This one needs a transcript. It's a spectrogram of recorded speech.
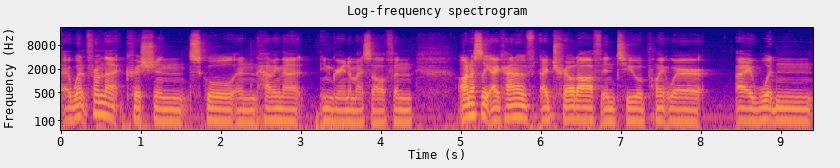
I went from that christian school and having that ingrained in myself and honestly i kind of i trailed off into a point where i wouldn't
